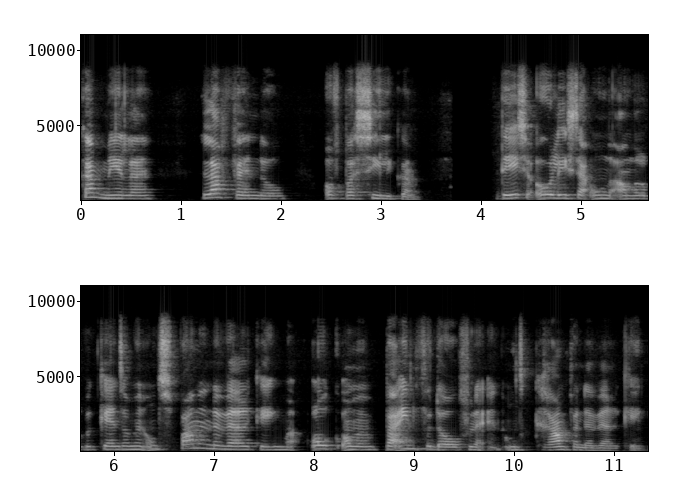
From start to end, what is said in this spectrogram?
kamille, lavendel of basilicum. Deze olie is daar onder andere bekend om een ontspannende werking, maar ook om een pijnverdovende en ontkrampende werking.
